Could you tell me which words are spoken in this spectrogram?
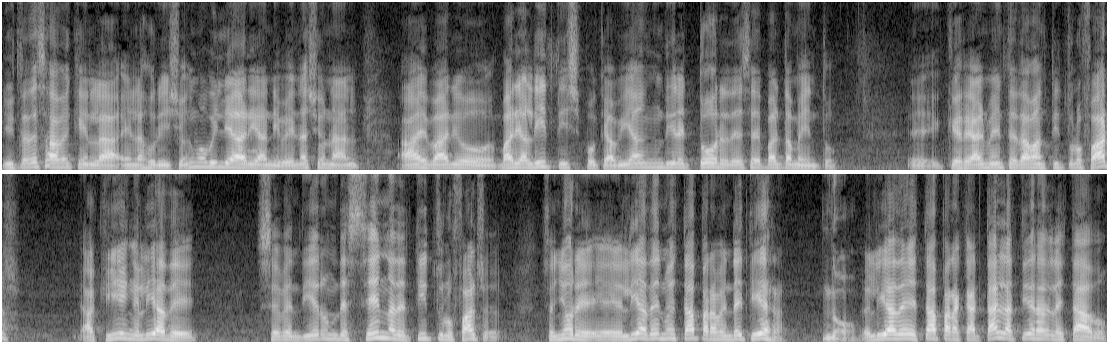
Y ustedes saben que en la, en la jurisdicción inmobiliaria a nivel nacional hay varios, varias litis porque habían directores de ese departamento eh, que realmente daban títulos falsos. Aquí en el IAD se vendieron decenas de títulos falsos. Señores, el IAD no está para vender tierra. No. El IAD está para captar la tierra del Estado,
